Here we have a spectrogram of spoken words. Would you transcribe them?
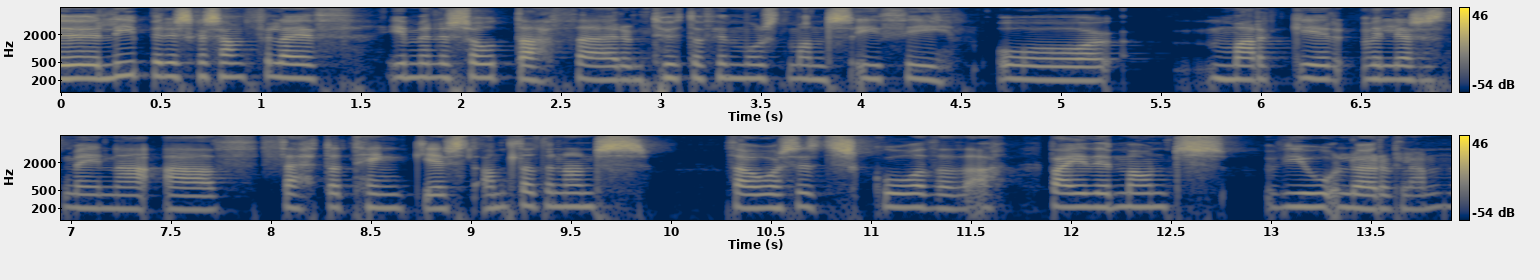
Uh, Líberíska samfélagið í Minnesota það er um 25.000 manns í því og margir vilja sérst meina að þetta tengist andlatun hans. Þá að sérst skoða það bæði Mounts View lauruglan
